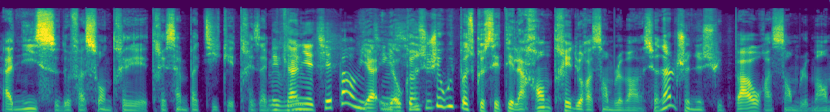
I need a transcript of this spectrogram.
à Nice de façon très, très sympathique et très amicale. Mais vous n'y étiez pas au meeting Il n'y a, aucun sujet, oui, parce que c'était la rentrée du Rassemblement national. Je ne suis pas au Rassemblement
